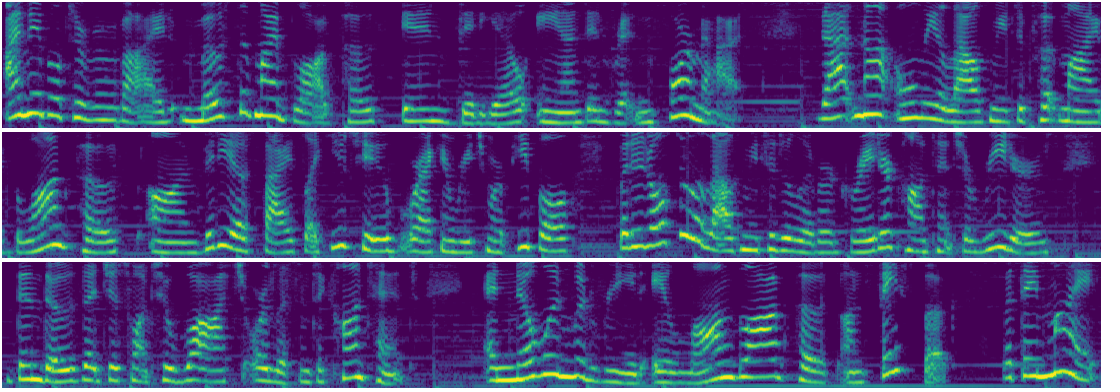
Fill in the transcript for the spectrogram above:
I'm able to provide most of my blog posts in video and in written format. That not only allows me to put my blog posts on video sites like YouTube where I can reach more people, but it also allows me to deliver greater content to readers than those that just want to watch or listen to content. And no one would read a long blog post on Facebook, but they might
